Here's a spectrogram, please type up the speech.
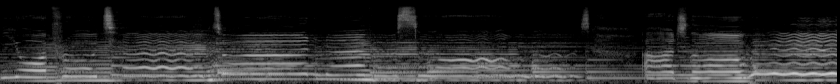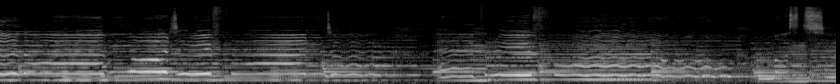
Your protector never slumbers. At the will of your defender, every foe must surrender.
